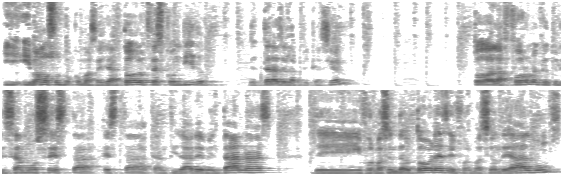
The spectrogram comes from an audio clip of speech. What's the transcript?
Y, y, vamos un poco más allá. Todo lo que está escondido detrás de la aplicación toda la forma en que utilizamos esta, esta cantidad de ventanas, de información de autores, de información de álbums.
